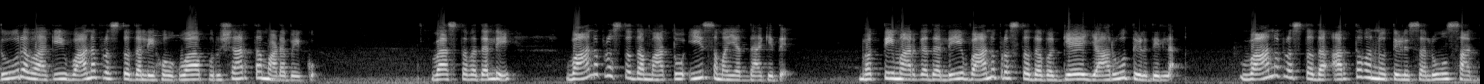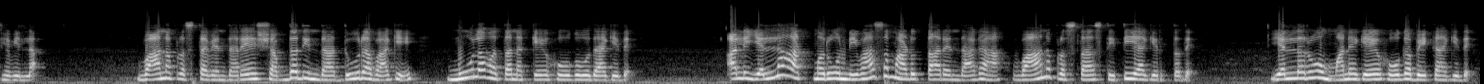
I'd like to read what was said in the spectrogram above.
ದೂರವಾಗಿ ವಾನಪ್ರಸ್ಥದಲ್ಲಿ ಹೋಗುವ ಪುರುಷಾರ್ಥ ಮಾಡಬೇಕು. ವಾಸ್ತವದಲ್ಲಿ ವಾನಪ್ರಸ್ಥದ ಮಾತು ಈ ಸಮಯದ್ದಾಗಿದೆ. ಭಕ್ತಿ ಮಾರ್ಗದಲ್ಲಿ ವಾನಪ್ರಸ್ಥದ ಬಗ್ಗೆ ಯಾರೂ ತಿಳಿದಿಲ್ಲ. ವಾನಪ್ರಸ್ಥದ ಅರ್ಥವನ್ನು ತಿಳಿಸಲು ಸಾಧ್ಯವಿಲ್ಲ. ವಾನಪ್ರಸ್ಥವೆಂದರೆ ಶಬ್ದದಿಂದ ದೂರವಾಗಿ ಮೂಲವತನಕ್ಕೆ ಹೋಗುವುದಾಗಿದೆ. ಅಲ್ಲಿ ಎಲ್ಲ ಆತ್ಮರು ನಿವಾಸ ಮಾಡುತ್ತಾರೆಂದಾಗ ವಾನಪ್ರಸ್ಥ ಸ್ಥಿತಿಯಾಗಿರ್ತದೆ ಎಲ್ಲರೂ ಮನೆಗೆ ಹೋಗಬೇಕಾಗಿದೆ.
